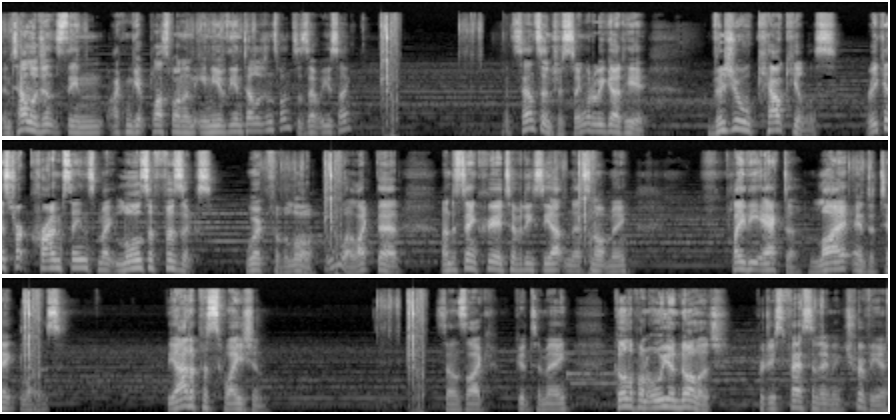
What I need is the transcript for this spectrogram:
intelligence, then I can get plus one in any of the intelligence ones? Is that what you're saying? That sounds interesting. What do we got here? Visual calculus. Reconstruct crime scenes, make laws of physics work for the law. Ooh, I like that. Understand creativity, see art, and that's not me. Play the actor. Lie and detect lies. The art of persuasion. Sounds like good to me. Call upon all your knowledge. Produce fascinating trivia.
